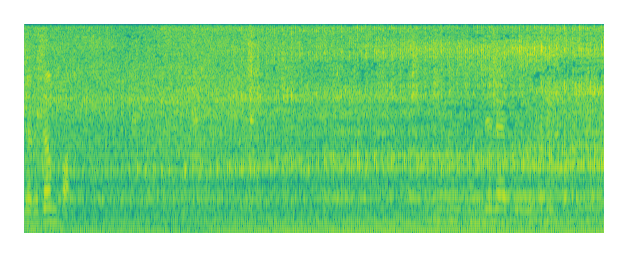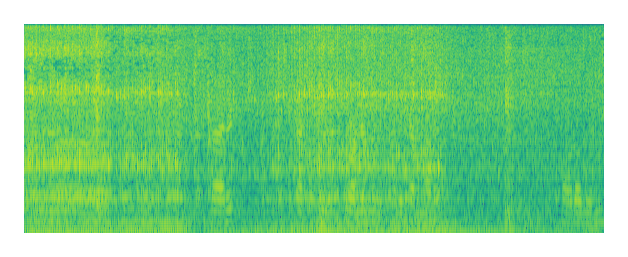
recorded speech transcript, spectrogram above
जगदंबा. भरलेलं आहे पूर्णपणे डायरेक्ट ट्रॅक्टर ट्रॉलीमध्ये खाली करणार आहे. फावडा भरून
